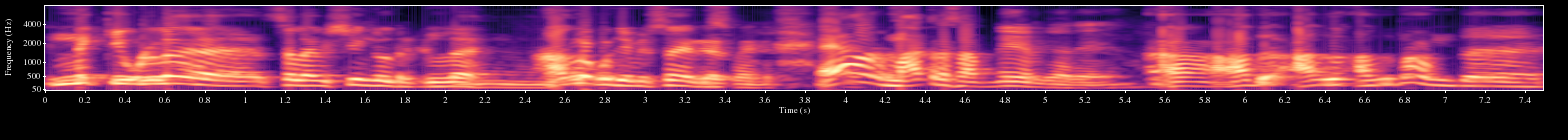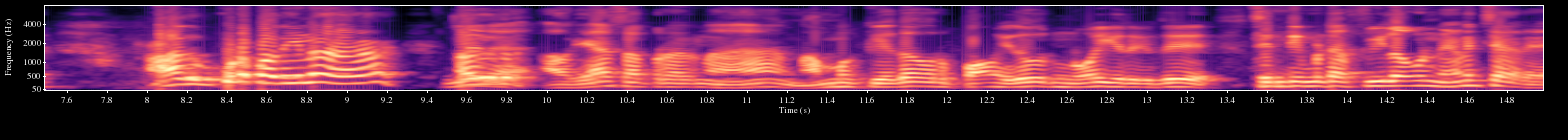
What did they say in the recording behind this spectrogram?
இன்னைக்கு உள்ள சில விஷயங்கள் இருக்குல்ல. அதுல கொஞ்சம் மிஸ் ஆயிருக்காரு ஏன் அவர் மாத்திரை சாப்பிட்டே இருக்காரு அது அது அதுதான் அந்த அது கூட பாத்தீங்கன்னா அவர் ஏன் சாப்பிடுறாருன்னா நமக்கு ஏதோ ஒரு பாவம் ஏதோ ஒரு நோய் இருக்குது. சென்டிமெண்டா ஃபீல் ஆகும்னு நினைச்சாரு.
